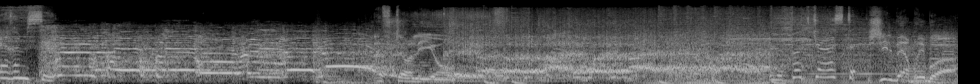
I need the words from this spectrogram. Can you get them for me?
RMC. After Lyon. Le podcast Gilbert Bribois.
